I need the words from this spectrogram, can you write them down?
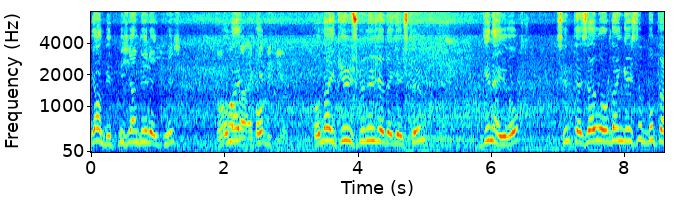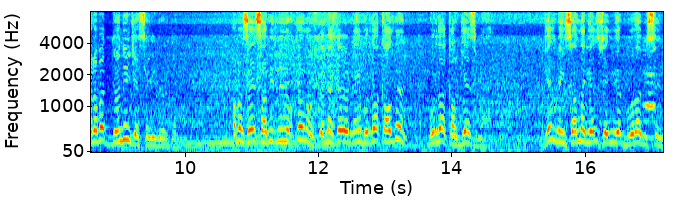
Yan bitmiş, yan bir yere gitmiş. Normalde Onlar- ekim o- bitiyor. Ondan iki üç gün önce de geçtim. Yine yok. Şimdi tesadüf oradan geçtim. Bu tarafa dönünce seni gördüm. Ama sen sabit bir noktan olsun. Mesela örneğin burada kaldın. Burada kal, gezme. Gezme insanlar yazıp seni bulabilsin.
